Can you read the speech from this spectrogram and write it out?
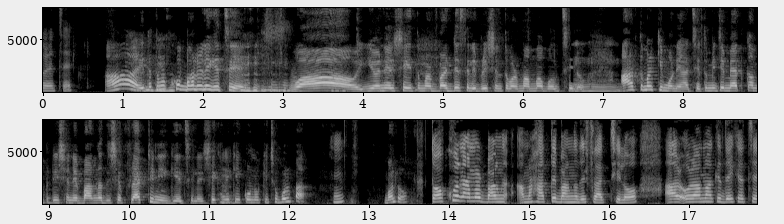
করেছে। আহ এটা তোমার খুব ভালো লেগেছে। ওয়াও ইয়নের সেই তোমার বার্থডে সেলিব্রেশন তোমার মাম্মা বলছিল। আর তোমার কি মনে আছে? তুমি যে ম্যাথ কম্পিটিশনে বাংলাদেশে ফ্ল্যাগটি নিয়ে গিয়েছিলে সেখানে কি কোনো কিছু বলবা? হুম। বলো। তখন আমার আমার হাতে বাংলাদেশ ফ্ল্যাগ ছিল আর ওরা আমাকে দেখেছে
